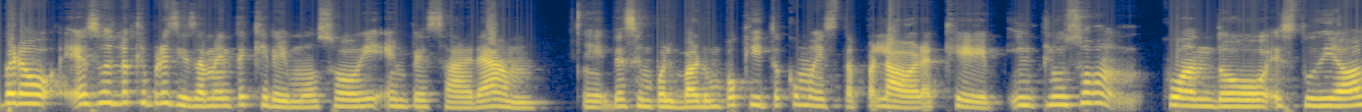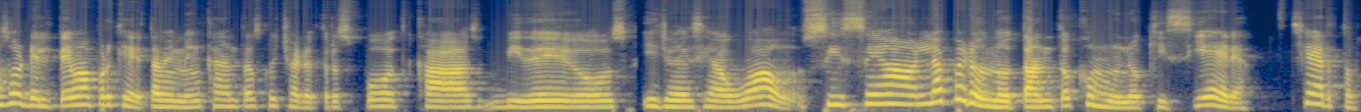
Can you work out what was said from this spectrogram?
pero eso es lo que precisamente queremos hoy empezar a eh, desempolvar un poquito como esta palabra que incluso cuando estudiaba sobre el tema, porque también me encanta escuchar otros podcasts, videos, y yo decía, wow, sí se habla, pero no tanto como uno quisiera, ¿cierto?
